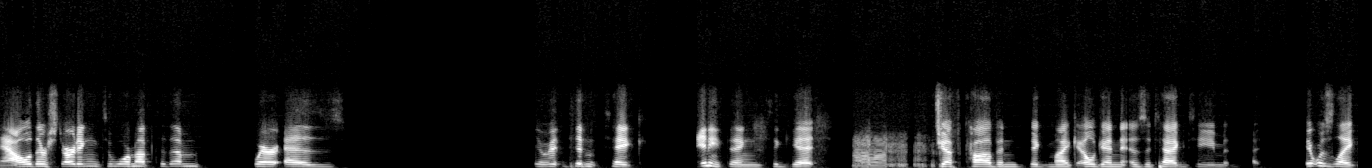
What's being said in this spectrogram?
now they're starting to warm up to them, whereas you know, it didn't take anything to get Jeff Cobb and Big Mike Elgin as a tag team. It was like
